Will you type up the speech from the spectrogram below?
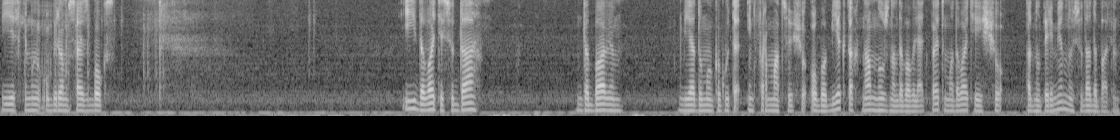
Если мы уберем sizebox. И давайте сюда добавим, я думаю, какую-то информацию еще об объектах нам нужно добавлять. Поэтому давайте еще одну переменную сюда добавим.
